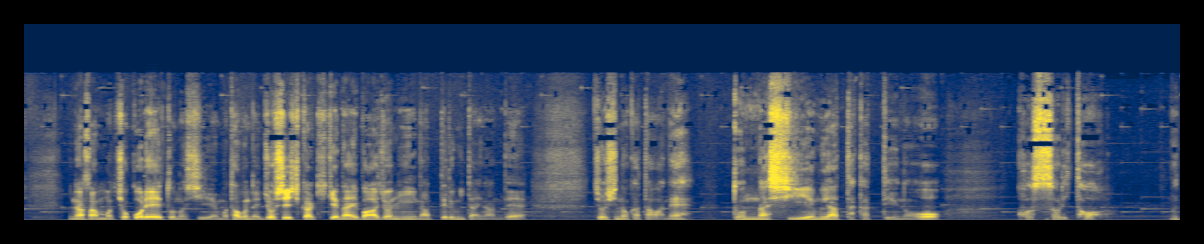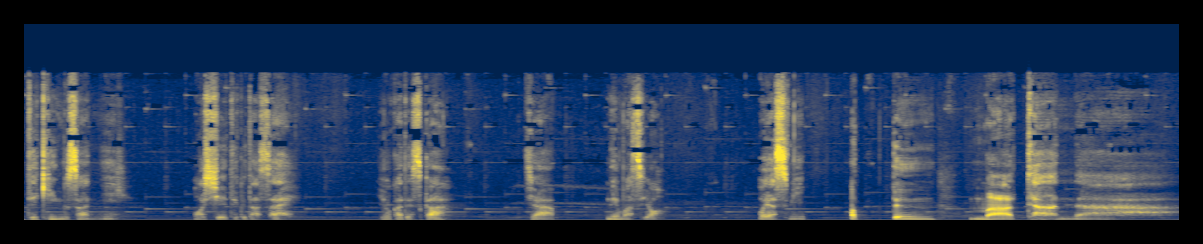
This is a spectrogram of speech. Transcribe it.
皆さんもチョコレートの CM も多分ね女子しか聞けないバージョンになってるみたいなんで女子の方はねどんな CM やったかっていうのをこっそりとムテキングさんに教えてください。よかですか？じゃあ寝ますよ。おやすみ。あってん、またな。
